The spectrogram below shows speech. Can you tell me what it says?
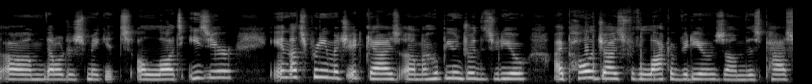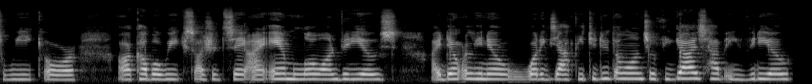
um, that'll just make it a lot easier. And that's pretty much it, guys. Um, I hope you enjoyed this video. I apologize for the lack of videos um, this past past week or a couple weeks, I should say. I am low on videos. I don't really know what exactly to do them on, so if you guys have a video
